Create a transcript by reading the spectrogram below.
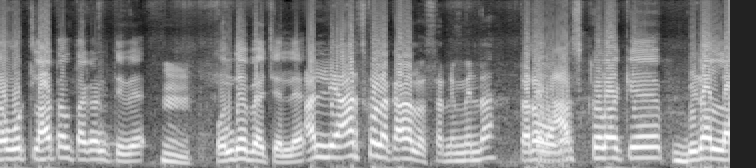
ನಾವು ಒಟ್ಟು ಲಾಟಲ್ಲಿ ತಗೊಂತೀವಿ. ಒಂದೇ ಬ್ಯಾಚ್ ಅಲ್ಲಿ. ಅಲ್ಲಿ ಆರ್ಸ್ಕೊಳಕ್ ಆಗಲ್ಲ ಸರ್ ನಿಮ್ಮಿಂದ? ತರ ಆರ್ಸ್ಕೊಳಕ್ಕೆ ಬಿಡಲ್ಲ.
